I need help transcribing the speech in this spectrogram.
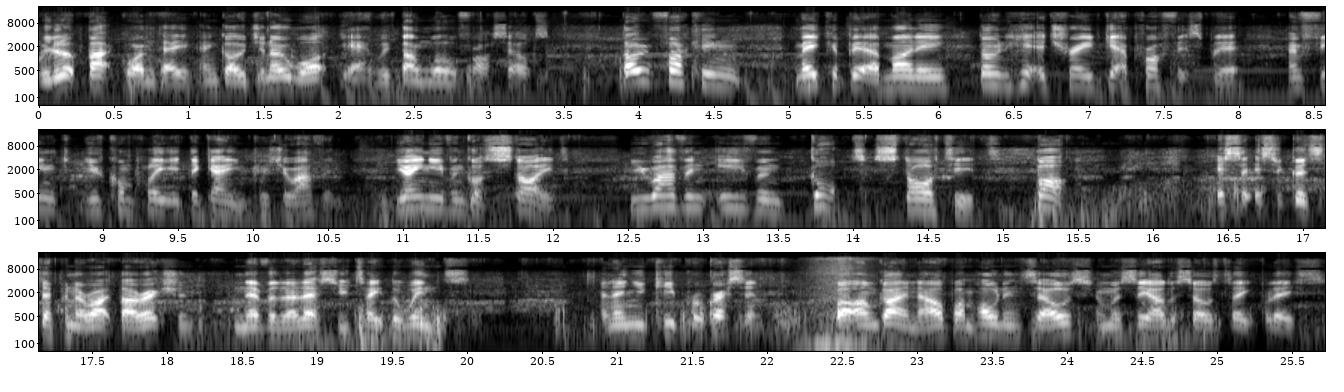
we look back one day and go do you know what? Yeah we've done well for ourselves don't fucking make a bit of money. Don't hit a trade get a profit split and think you've completed the game because you haven't. You ain't even got started. You haven't even got started. But it's a, it's a good step in the right direction. Nevertheless you take the wins. And then you keep progressing. But i'm going now but i'm holding sells and we'll see how the sells take place.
